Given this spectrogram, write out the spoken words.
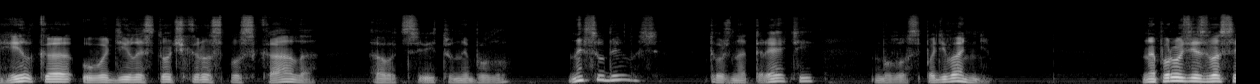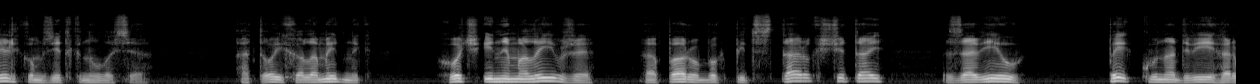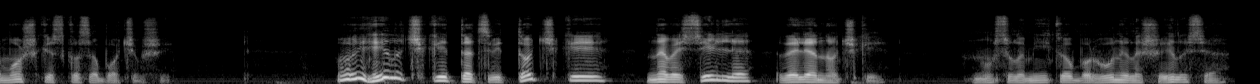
гілка у воді листочки розпускала, а от світу не було. Не судилося. Тож на третій було сподівання. На порозі з Васильком зіткнулася, а той халамидник, хоч і не малий вже, а парубок під старок, щитай, завів пику на дві гармошки скособочивши. Ой, гілочки та цвіточки на весілля веляночки. Ну, Соломійка в боргу не лишилася.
